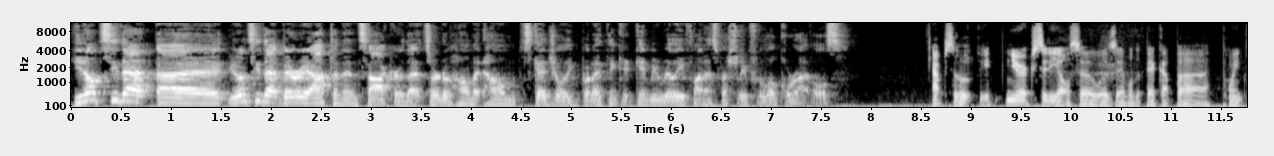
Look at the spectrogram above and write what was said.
you don't see that uh, you don't see that very often in soccer that sort of home at home scheduling, but I think it can be really fun, especially for local rivals. Absolutely. New York City also was able to pick up a point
